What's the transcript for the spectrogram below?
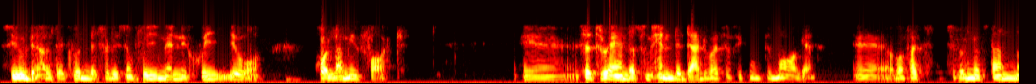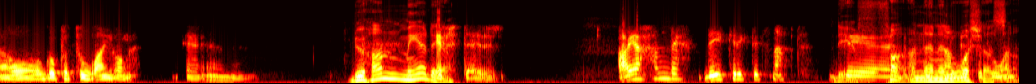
så jag gjorde allt jag kunde för att liksom få i mig energi och hålla min fart. Eh, så jag tror det enda som hände där det var att jag fick ont i magen. Eh, jag var faktiskt tvungen att stanna och gå på toa en gång. Eh, Du hann med det? efter... Ja, jag hann det. Det gick riktigt snabbt. Det är det fan en eloge alltså.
